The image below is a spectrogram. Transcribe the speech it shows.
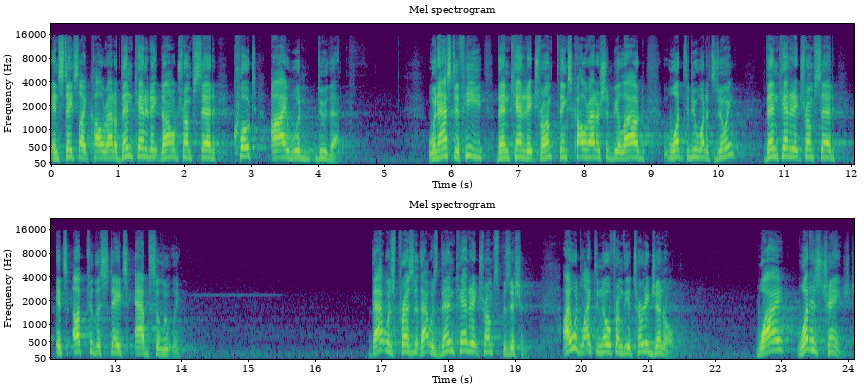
in states like Colorado, then candidate Donald Trump said, quote, I wouldn't do that. When asked if he, then candidate Trump, thinks Colorado should be allowed what to do what it's doing, then candidate Trump said, it's up to the states absolutely. That was president, that was then candidate Trump's position. I would like to know from the Attorney General why, what has changed?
